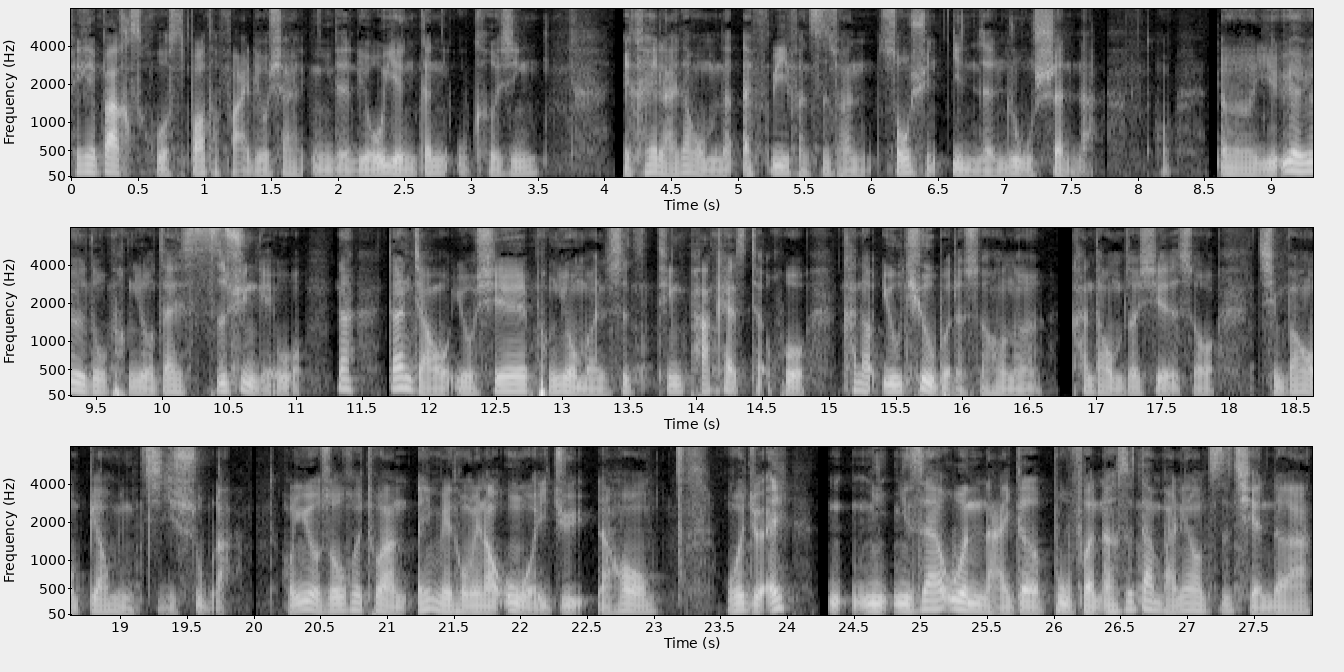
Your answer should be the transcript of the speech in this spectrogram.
KKBox 或 Spotify 留下你的留言跟五颗星，也可以来到我们的 FB 粉丝团搜寻“引人入胜”啦。呃，也越来越多朋友在私讯给我。那当然，假如有些朋友们是听 Podcast 或看到 YouTube 的时候呢，看到我们这些的时候，请帮我标明集数啦。因为有时候会突然哎没头没脑问我一句，然后我会觉得哎。诶你你你是在问哪一个部分？而是蛋白尿之前的啊，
